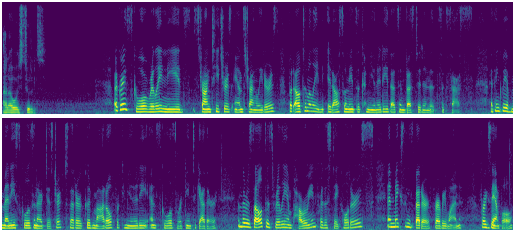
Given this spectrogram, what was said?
and our students. A great school really needs strong teachers and strong leaders, but ultimately it also needs a community that's invested in its success. I think we have many schools in our district that are a good model for community and schools working together. And the result is really empowering for the stakeholders and makes things better for everyone. For example,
